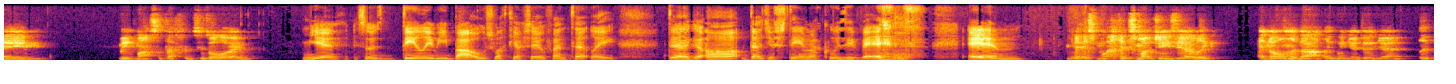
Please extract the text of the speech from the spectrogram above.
um, made massive differences all around. Yeah, it's those daily wee battles with yourself, isn't it? Like, do I get up? Do I just stay in my cozy bed? um, Yeah, it's it's much easier. Like, and not only that, like when you're doing your like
